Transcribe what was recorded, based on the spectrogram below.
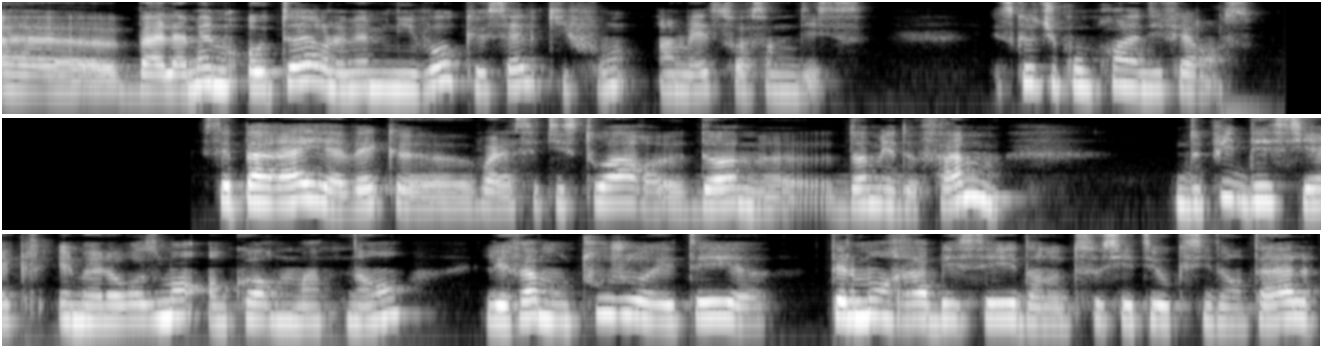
euh, bah, la même hauteur, le même niveau que celles qui font 1m70. Est-ce que tu comprends la différence? C'est pareil avec euh, voilà cette histoire euh, d'hommes, d'hommes et de femmes. Depuis des siècles, et malheureusement encore maintenant, les femmes ont toujours été tellement rabaissées dans notre société occidentale.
